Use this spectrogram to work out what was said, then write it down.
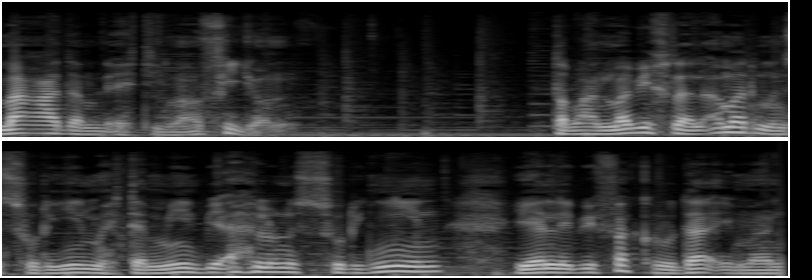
مع عدم الاهتمام فيهم. طبعا ما بيخلى الأمر من سوريين مهتمين بأهلهم السوريين يلي بيفكروا دائما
